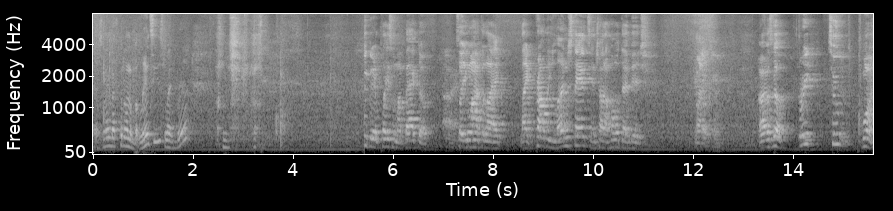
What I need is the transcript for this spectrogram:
That's something about to put on the Balenci's, like, bro. Keep it in place on my back though. Alright. So you're gonna have to like, like probably lunge stance and try to hold that bitch. Like, all right, let's go. Three, two, one.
